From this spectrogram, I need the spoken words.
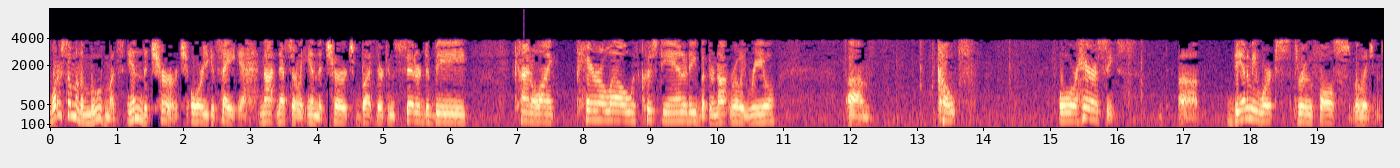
what are some of the movements in the church, or you could say eh, not necessarily in the church, but they're considered to be kind of like parallel with Christianity, but they're not really real? Um, cults or heresies. Uh, the enemy works through false religions,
